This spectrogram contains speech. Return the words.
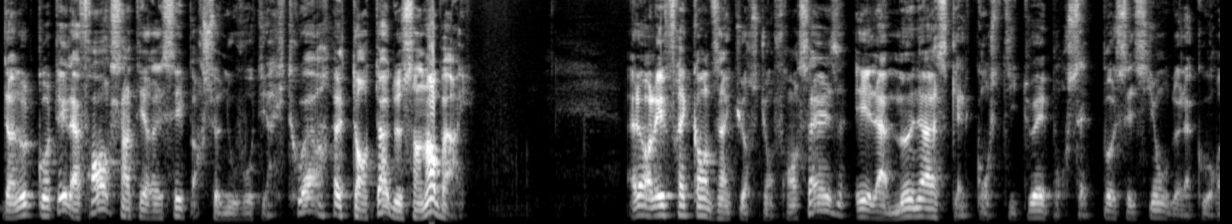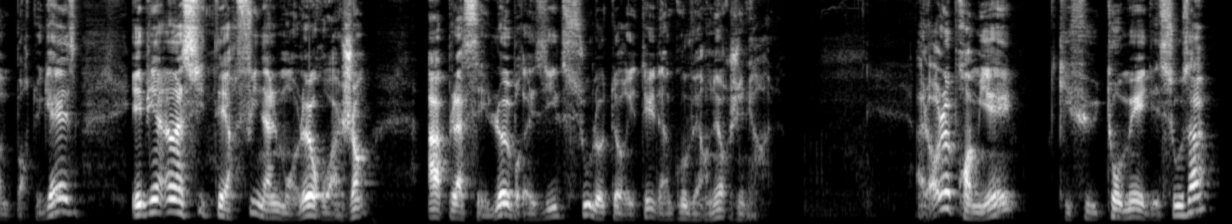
D'un autre côté, la France, intéressée par ce nouveau territoire, tenta de s'en emparer. Alors les fréquentes incursions françaises et la menace qu'elles constituaient pour cette possession de la couronne portugaise, eh bien incitèrent finalement le roi Jean à placer le Brésil sous l'autorité d'un gouverneur général. Alors le premier, qui fut Tomé de Souza,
